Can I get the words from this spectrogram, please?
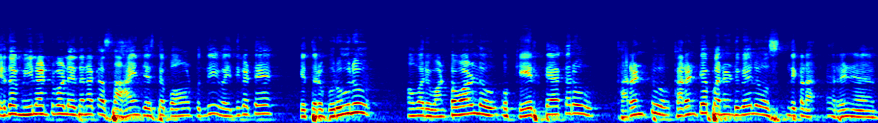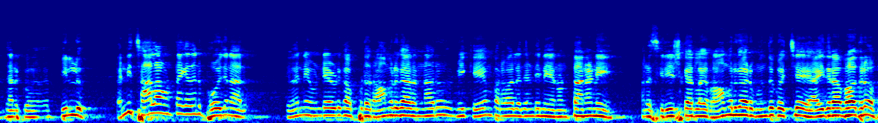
ఏదో మీలాంటి వాళ్ళు ఏదైనా సహాయం చేస్తే బాగుంటుంది. ఎందుకంటే ఇద్దరు గురువులు మరి వంట వాళ్ళు ఒక కేర్ టేకరు కరెంటు కరెంటే పన్నెండు వేలు వస్తుంది ఇక్కడ. రె- దానికి బిల్లు. ఇవన్నీ చాలా ఉంటాయి కదండి భోజనాలు. ఇవన్నీ ఉండేవిడికి అప్పుడు రాములు గారు అన్నారు మీకేం పర్వాలేదండి నేను ఉంటానని. మన శిరీష్ గారు రాములు గారు ముందుకు వచ్చే హైదరాబాద్లో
